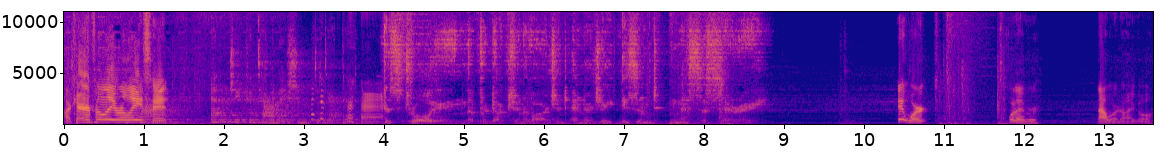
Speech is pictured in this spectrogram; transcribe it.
I carefully released it. Energy contamination detected. Destroying the production of Argent energy isn't necessary. It worked. Whatever. Now where do I go?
